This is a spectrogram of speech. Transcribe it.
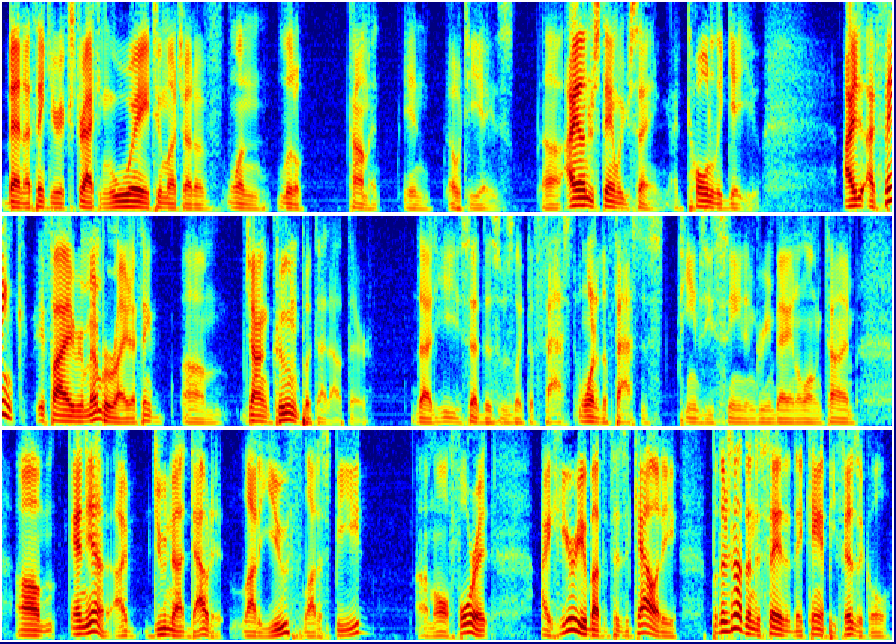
Ben, I think you're extracting way too much out of one little comment in OTAs. Uh, I understand what you're saying. I totally get you. I, I think, if I remember right, I think um, John Kuhn put that out there that he said this was like the fast one of the fastest teams he's seen in Green Bay in a long time. Um, and yeah, I do not doubt it. A lot of youth, a lot of speed. I'm all for it. I hear you about the physicality, but there's nothing to say that they can't be physical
